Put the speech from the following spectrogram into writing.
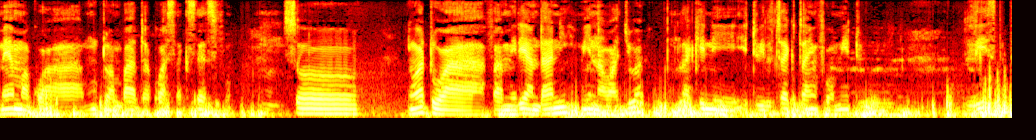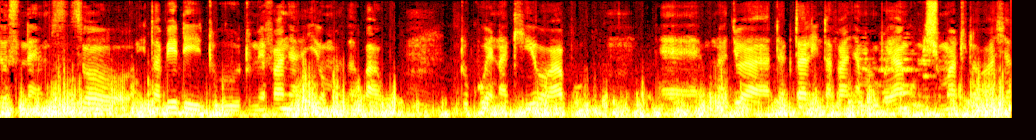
mema kwa mtu ambaye atakuwa successful Mm. so ni watu wa familia ndani mi nawajua lakini it will take time for me to list those names. So itabidi tu, tumefanya hiyo madhabahu. Tukuwe na kioo hapo. Unajua daktari nitafanya mambo yangu mishumaa tutawasha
